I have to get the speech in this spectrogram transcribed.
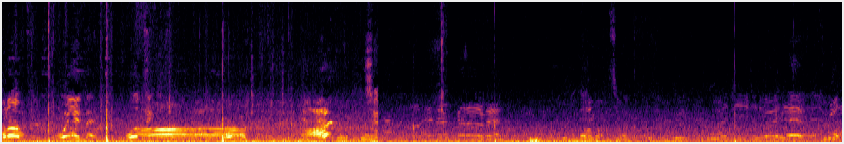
16. 17. 18. 19. Hadi. Bravo,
